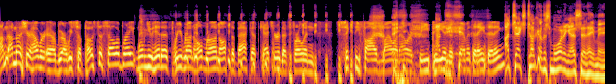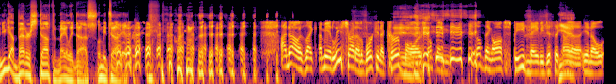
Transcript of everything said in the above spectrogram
I'm, I'm not sure how we're are we, are we supposed to celebrate when you hit a three run home run off the backup catcher that's throwing 65 mile an hour BP in the seventh and eighth inning. I text Tucker this morning. I said, "Hey man, you got better stuff than Maile does. Let me tell you." I know. I was like, I mean, at least try to work in a curveball or something, something off speed, maybe just to kind of you know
